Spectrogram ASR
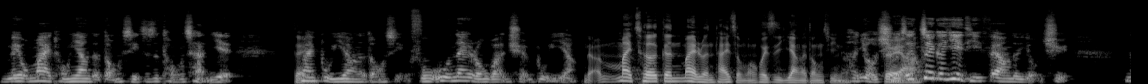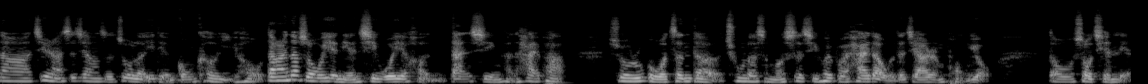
没有卖同样的东西，只是同产业卖不一样的东西，服务内容完全不一样。那卖车跟卖轮胎怎么会是一样的东西呢？很有趣，这这个议题非常的有趣。那既然是这样子，做了一点功课以后，当然那时候我也年轻，我也很担心、很害怕，说如果我真的出了什么事情，会不会害到我的家人朋友？都受牵连，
